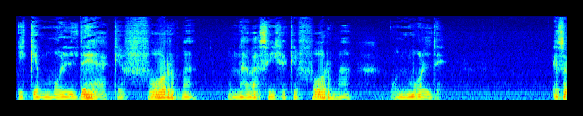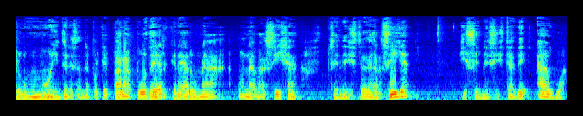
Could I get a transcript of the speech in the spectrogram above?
y que moldea, que forma una vasija, que forma un molde. Es algo muy interesante porque para poder crear una, una vasija se necesita de arcilla y se necesita de agua.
